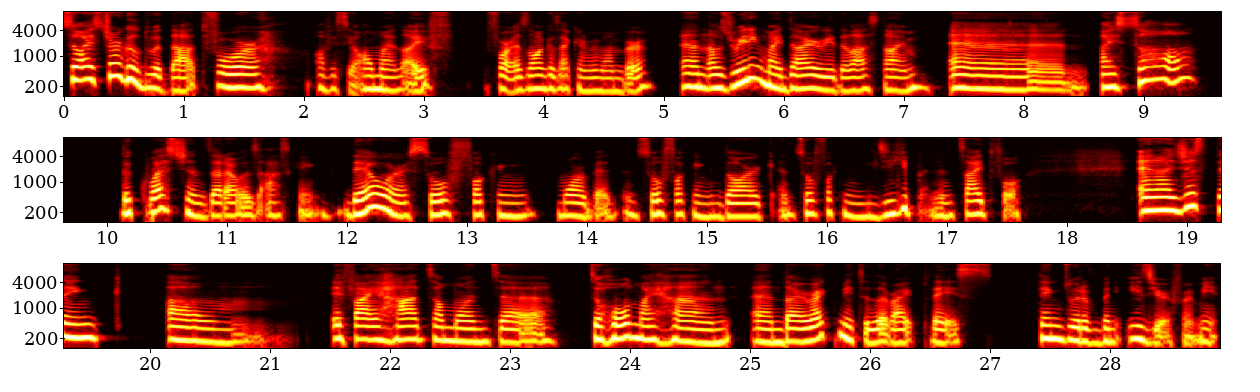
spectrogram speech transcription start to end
So I struggled with that for obviously all my life, for as long as I can remember. And I was reading my diary the last time and I saw the questions that I was asking. They were so fucking morbid and so fucking dark and so fucking deep and insightful. And I just think um, if I had someone to to hold my hand and direct me to the right place, things would have been easier for me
